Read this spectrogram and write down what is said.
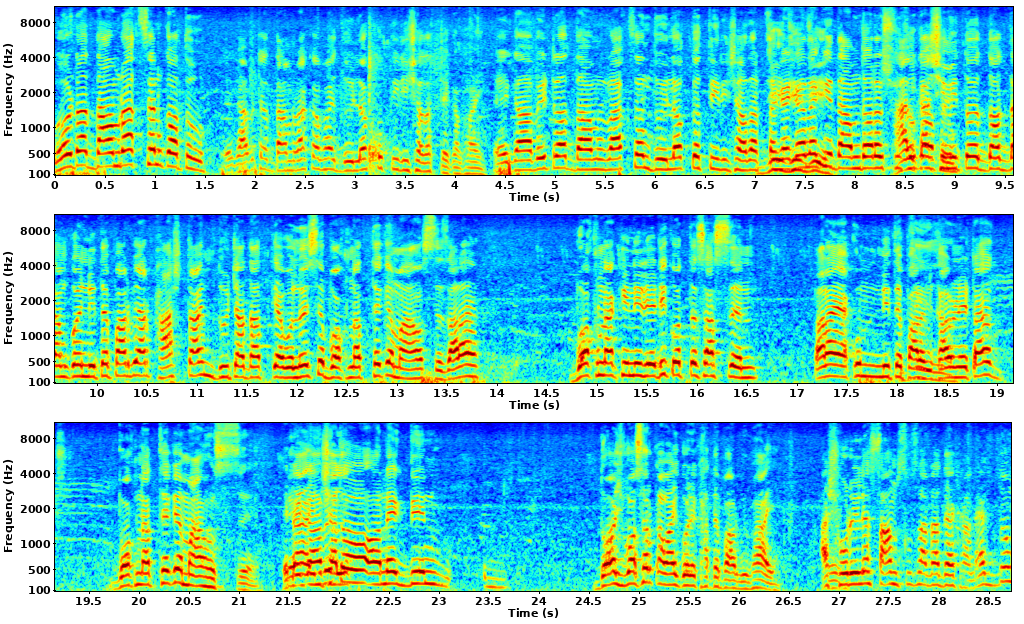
গরুটার দাম রাখছেন কত? এই গাভিটার দাম রাখা ভাই দুই লক্ষ তিরিশ হাজার টাকা ভাই। এই গাভিটার দাম রাখছেন দুই লক্ষ তিরিশ হাজার টাকা। এখানে কি দাম দরের হালকা সীমিত দর দাম করে নিতে পারবে। আর ফার্স্ট টাইম দুইটা দাঁত কেবল হয়েছে বকনার থেকে মা হচ্ছে। যারা বকনা কিনি রেডি করতে চাচ্ছেন তারা এখন নিতে পারেন। কারণ এটা বকনার থেকে মা হচ্ছে। এটা অনেক দিন দশ বছর কামাই করে খেতে পারবি ভাই। আর শরীরের সাম সুসাটা দেখান একদম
